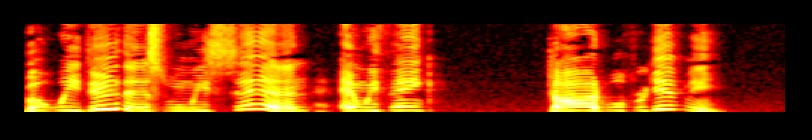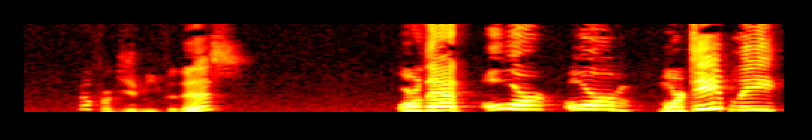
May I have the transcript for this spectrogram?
But we do this when we sin and we think, God will forgive me. He'll forgive me for this. Or that, or, or more deeply,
